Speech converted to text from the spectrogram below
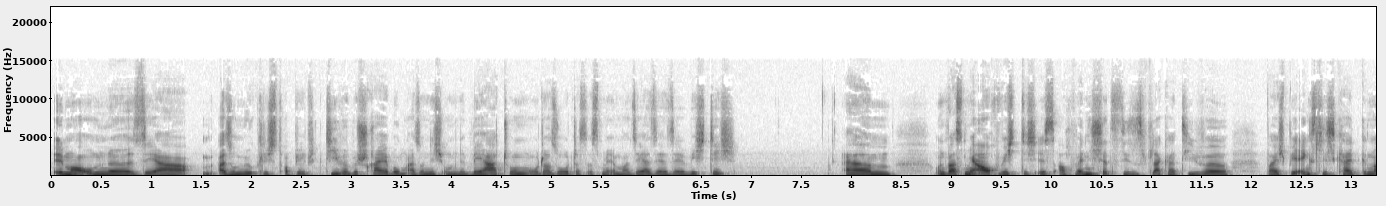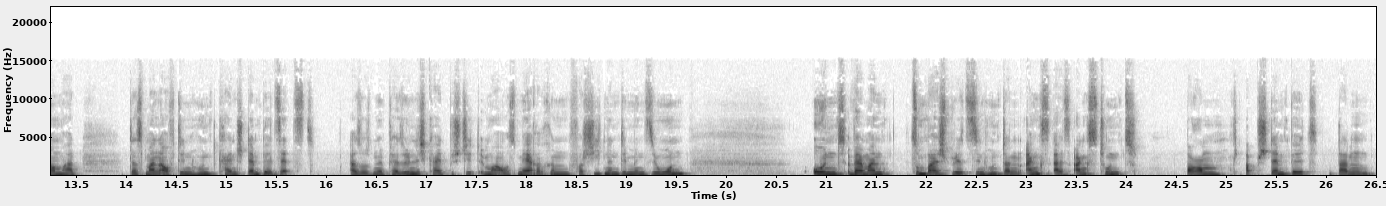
immer um eine sehr, also möglichst objektive Beschreibung, also nicht um eine Wertung oder so. Das ist mir immer sehr, sehr, sehr wichtig. Ähm, und was mir auch wichtig ist, auch wenn ich jetzt dieses plakative Beispiel Ängstlichkeit genommen habe, dass man auf den Hund keinen Stempel setzt. Also eine Persönlichkeit besteht immer aus mehreren verschiedenen Dimensionen. Und wenn man zum Beispiel jetzt den Hund dann Angst, als Angsthund bam, abstempelt, dann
